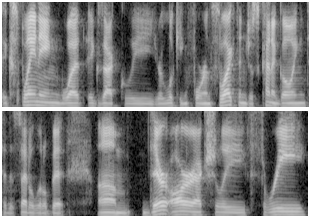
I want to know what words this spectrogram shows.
explaining what exactly you're looking for in select and just kind of going into the set a little bit. Um, there are actually three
